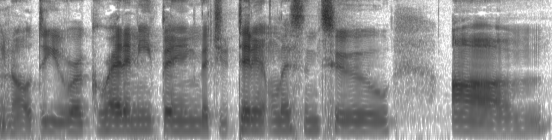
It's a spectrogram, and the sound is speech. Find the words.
You know, do you regret anything that you didn't listen to? Um,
